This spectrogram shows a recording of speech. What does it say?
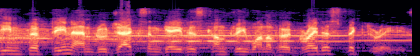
1815, Andrew Jackson gave his country one of her greatest victories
